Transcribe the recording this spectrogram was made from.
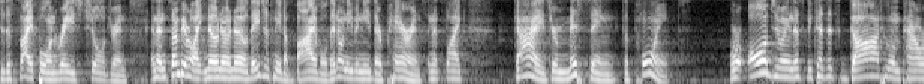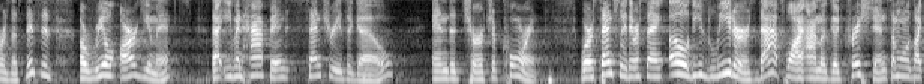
to disciple and raise children. And then some people are like, no, no, no, they just need a Bible. They don't even need their parents. And it's like, guys, you're missing the point. We're all doing this because it's God who empowers us. This is a real argument that even happened centuries ago in the church of Corinth, where essentially they were saying, Oh, these leaders, that's why I'm a good Christian. Someone was like,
